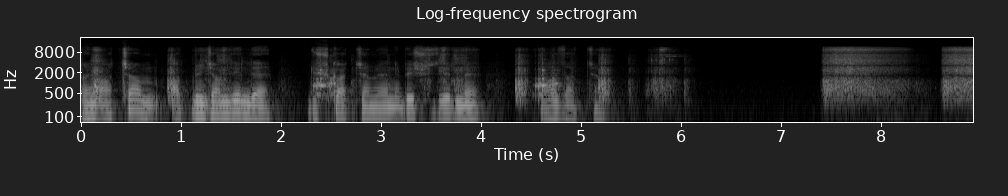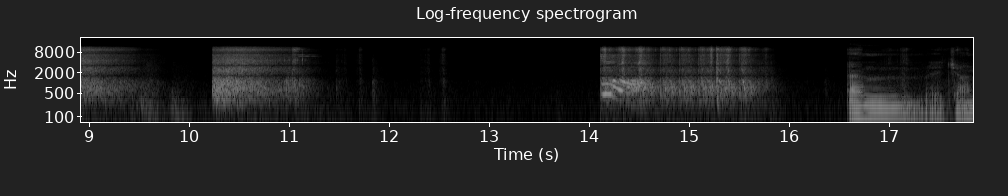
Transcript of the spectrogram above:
Hani atacağım, atmayacağım değil de düşük atacağım yani 500 yerine az atacağım. Emrecan.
